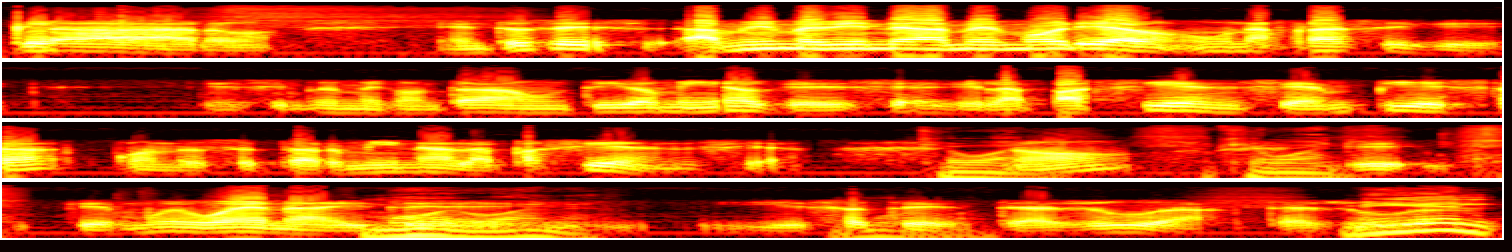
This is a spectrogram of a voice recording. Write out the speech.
Claro. Entonces, a mí me viene a la memoria una frase que, siempre me contaba un tío mío que decía que la paciencia empieza cuando se termina la paciencia. ¿no? Que, es muy buena y, y esa te, ayuda, te ayuda. Miguel,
